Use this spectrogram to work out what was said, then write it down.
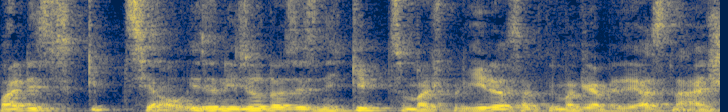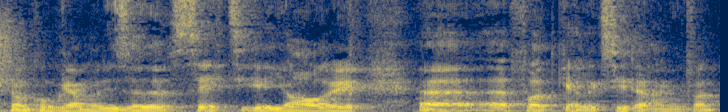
weil das gibt es ja auch. Ist ja nicht so, dass es nicht gibt. Zum Beispiel, jeder sagt immer gerne mit der ersten Einstellung, kommt gerne mal diese 60er Jahre äh, Ford Galaxy da reingefahren.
